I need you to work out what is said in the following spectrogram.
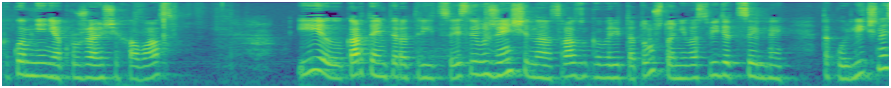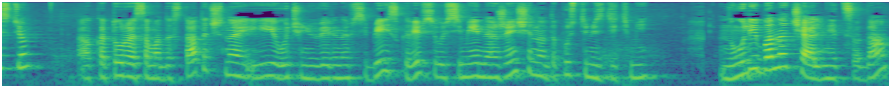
какое мнение окружающих о вас? И карта императрицы. Если вы женщина, сразу говорит о том, что они вас видят цельной такой личностью, а, которая самодостаточна и очень уверена в себе, и, скорее всего, семейная женщина, допустим, с детьми. Ну, либо начальница, да,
